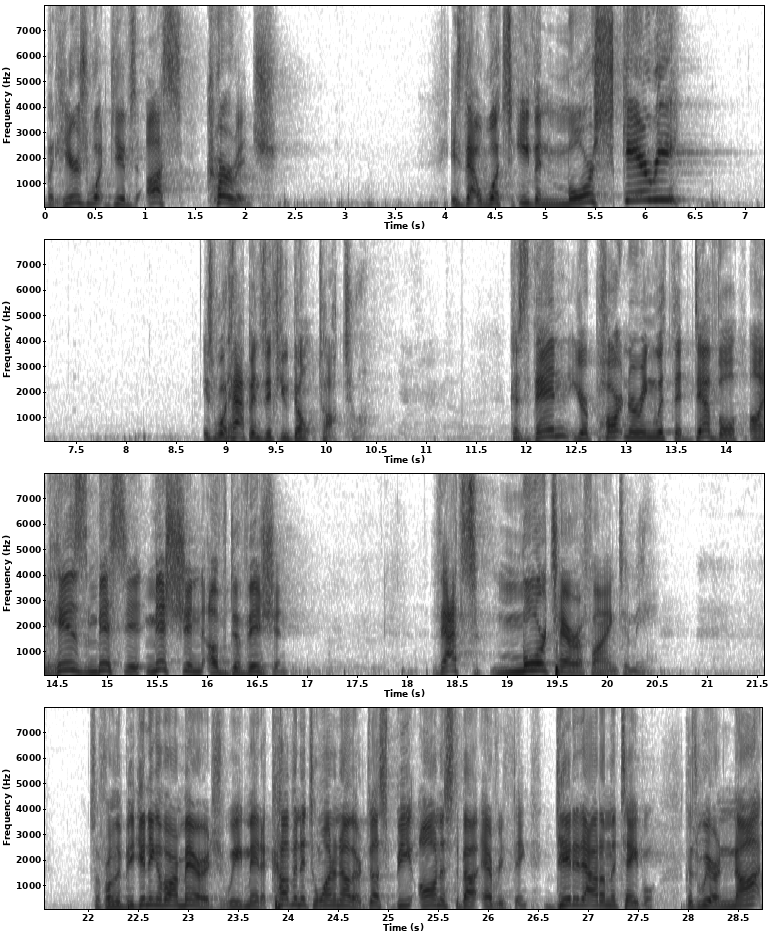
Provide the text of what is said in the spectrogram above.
but here's what gives us courage is that what's even more scary is what happens if you don't talk to him. Because then you're partnering with the devil on his mission of division. That's more terrifying to me. So, from the beginning of our marriage, we made a covenant to one another. Just be honest about everything, get it out on the table, because we are not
